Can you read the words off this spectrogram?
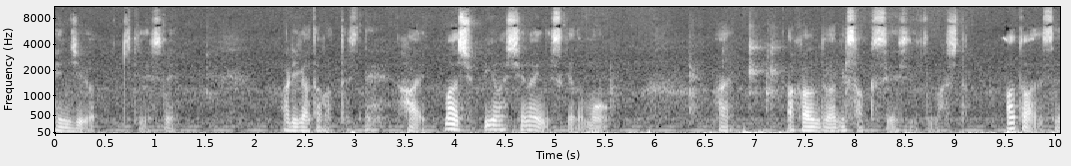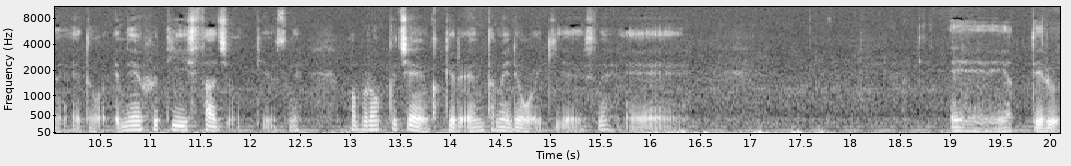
返事が来てですね。ありがたかったですね。はい。まだ出品はしてないんですけども。はい。アカウントだけ作成してきました。あとはですね、えーと、NFT スタジオっていうですね、まあ、ブロックチェーンかけるエンタメ領域でですね、えーえー、やってる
